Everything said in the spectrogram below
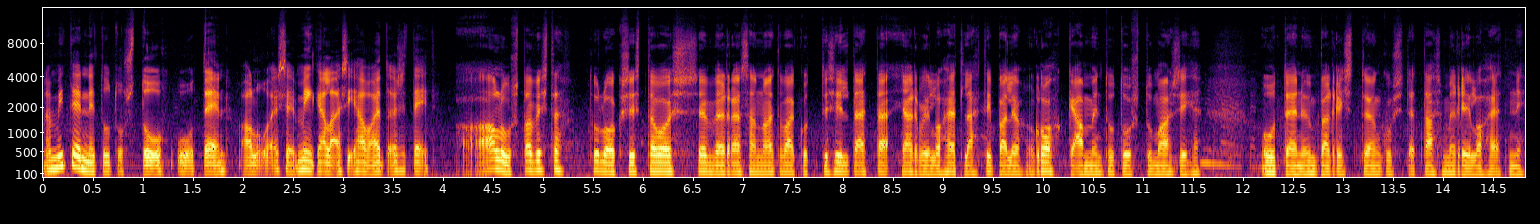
No miten ne tutustuu uuteen alueeseen? Minkälaisia havaintoja se teit? Alustavista tuloksista voisi sen verran sanoa, että vaikutti siltä, että järvilohet lähti paljon rohkeammin tutustumaan siihen uuteen ympäristöön kuin sitten taas merilohet, niin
